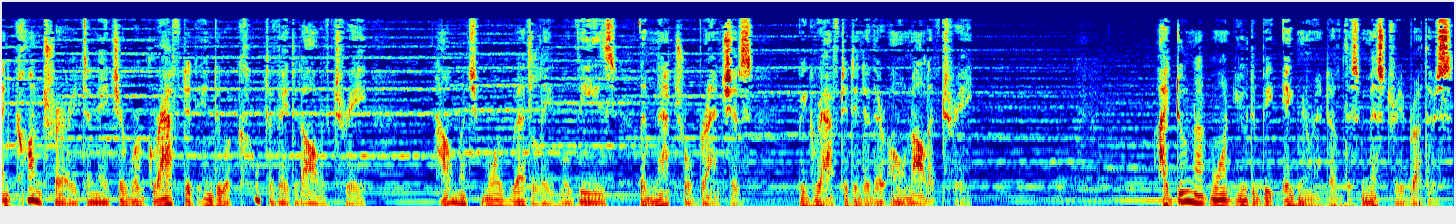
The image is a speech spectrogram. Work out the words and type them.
and contrary to nature were grafted into a cultivated olive tree, how much more readily will these, the natural branches, be grafted into their own olive tree? I do not want you to be ignorant of this mystery, brothers,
